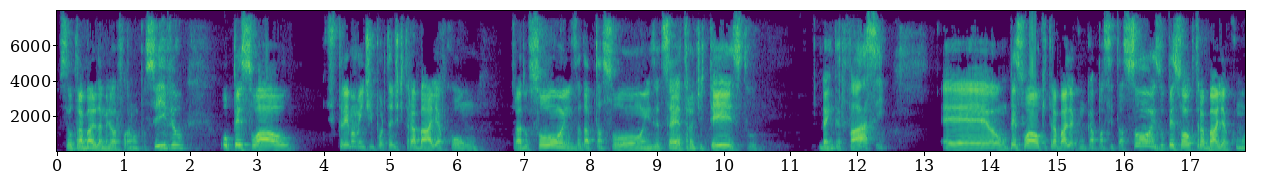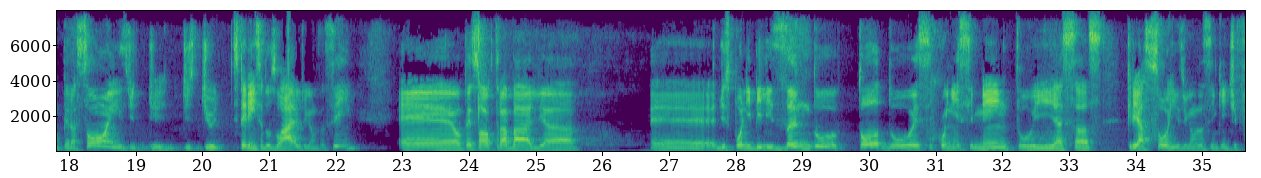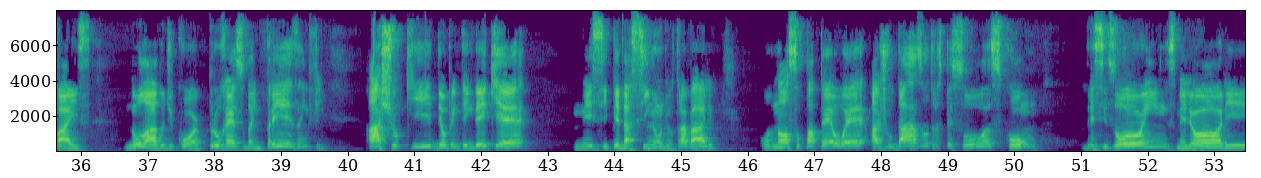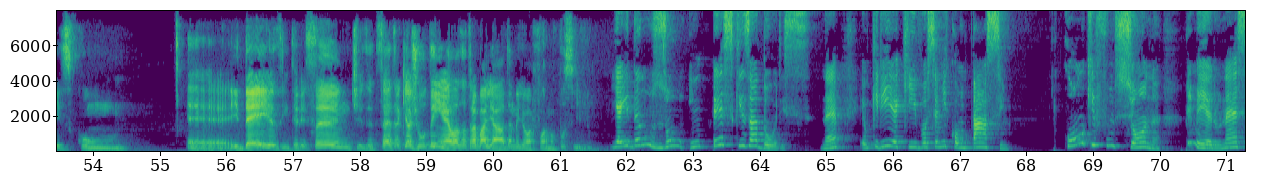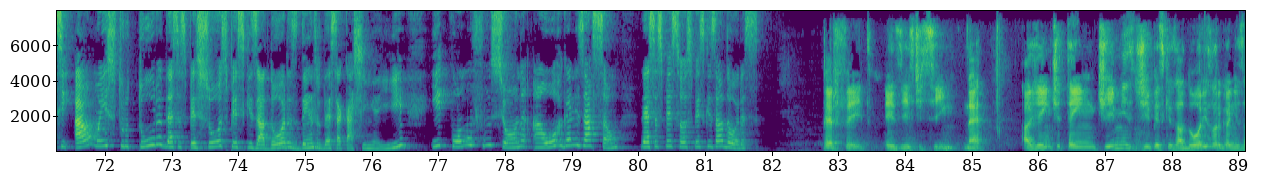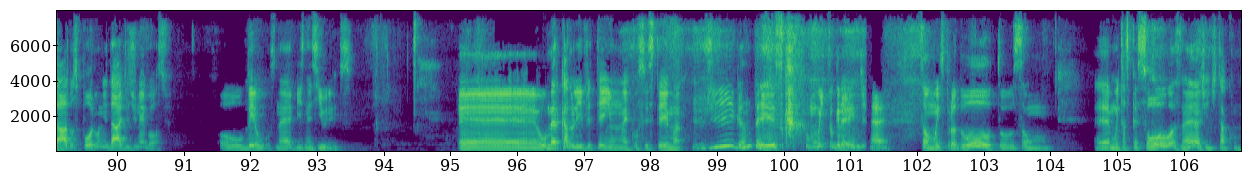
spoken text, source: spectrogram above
seu trabalho da melhor forma possível. O pessoal extremamente importante que trabalha com traduções, adaptações, etc., de texto, da interface é, um pessoal que trabalha com capacitações, o pessoal que trabalha com operações, de, de, de, de experiência do usuário, digamos assim, é, o pessoal que trabalha é, disponibilizando todo esse conhecimento e essas criações, digamos assim, que a gente faz no lado de core para o resto da empresa, enfim. Acho que deu para entender que é nesse pedacinho onde eu trabalho, o nosso papel é ajudar as outras pessoas com decisões melhores, com é, ideias interessantes, etc., que ajudem elas a trabalhar da melhor forma possível. E aí, dando zoom em pesquisadores, né? Eu queria que você me contasse como que funciona Primeiro, né, se há uma estrutura dessas pessoas pesquisadoras dentro dessa caixinha aí e como funciona a organização dessas pessoas pesquisadoras. Perfeito. Existe sim, né? A gente tem times de pesquisadores organizados por unidades de negócio, ou BUs, né? Business Units. É, o Mercado Livre tem um ecossistema gigantesco, muito grande, né? São muitos produtos, são é, muitas pessoas, né? A gente está com,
